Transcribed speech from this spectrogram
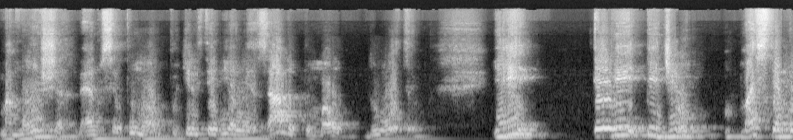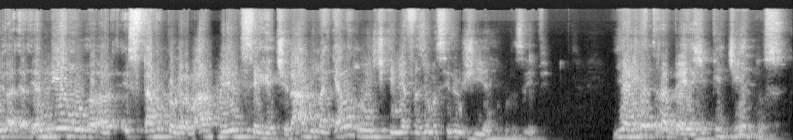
uma mancha né, no seu pulmão, porque ele teria lesado o pulmão do outro, e ele pediu mais tempo. Ele ia, estava programado para ele ser retirado naquela noite, que ele ia fazer uma cirurgia, inclusive. E aí, através de pedidos,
